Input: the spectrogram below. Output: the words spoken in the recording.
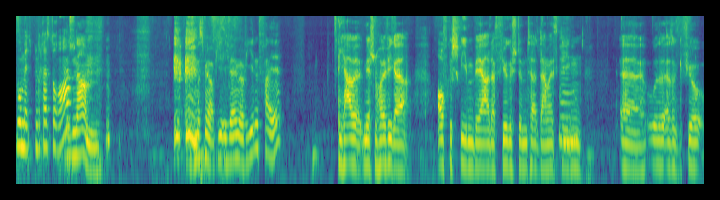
Womit? Mit Restaurants? Mit Namen. Ich, muss mir auf, ich werde mir auf jeden Fall. Ich habe mir schon häufiger aufgeschrieben, wer dafür gestimmt hat, damals gegen. Äh, also für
